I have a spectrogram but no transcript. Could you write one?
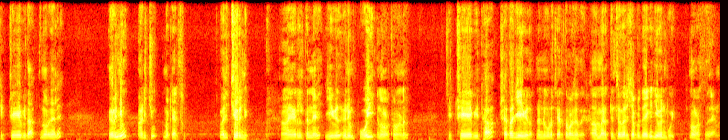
ചിക്ഷേപിത എന്ന് പറഞ്ഞാൽ എറിഞ്ഞു അടിച്ചു എന്നൊക്കെ അർത്ഥം. വലിച്ചെറിഞ്ഞു. ആ എറിൽ തന്നെ ജീവിതനും പോയി എന്നുള്ള അർത്ഥമാണ് ചിക്ഷേപിത ക്ഷതജീവിതം. രണ്ടും കൂടെ ചേർത്ത് പറഞ്ഞത്. ആ മരത്തിൽ ചെന്നരിച്ചപ്പോഴത്തേക്ക് ജീവൻ പോയി എന്നുള്ള അർത്ഥതയാണ്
